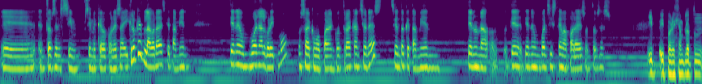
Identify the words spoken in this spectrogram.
Eh, entonces, sí, sí me quedo con esa. Y creo que la verdad es que también tiene un buen algoritmo. O sea, como para encontrar canciones, siento que también tiene, una, tiene, tiene un buen sistema para eso. Entonces. Y, y por ejemplo, tú,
